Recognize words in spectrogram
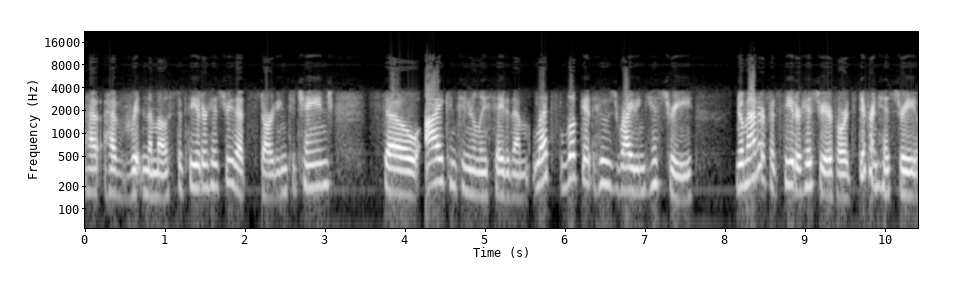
have, have written the most of theater history. That's starting to change. So I continually say to them, let's look at who's writing history, no matter if it's theater history or if it's different history,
